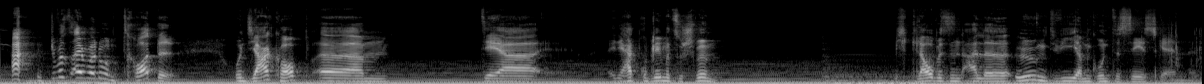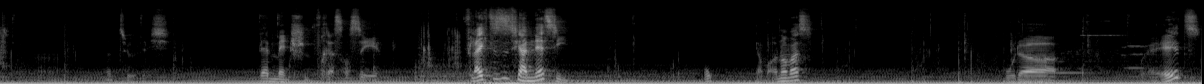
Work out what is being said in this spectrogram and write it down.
du bist einfach nur ein Trottel. Und Jakob, ähm, der, der hat Probleme zu schwimmen. Ich glaube, sind alle irgendwie am Grund des Sees geendet. Natürlich. Der Menschenfressersee. Vielleicht ist es ja Nessie. Oh, hier haben wir auch noch was. Oder... Wait.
